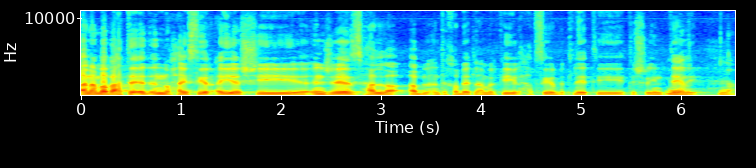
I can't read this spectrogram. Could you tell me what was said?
أنا ما بعتقد إنه حيصير أي شيء إنجاز هلأ قبل الانتخابات الأمريكية اللي حتصير ب 3 تشرين الثاني نعم. نعم.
